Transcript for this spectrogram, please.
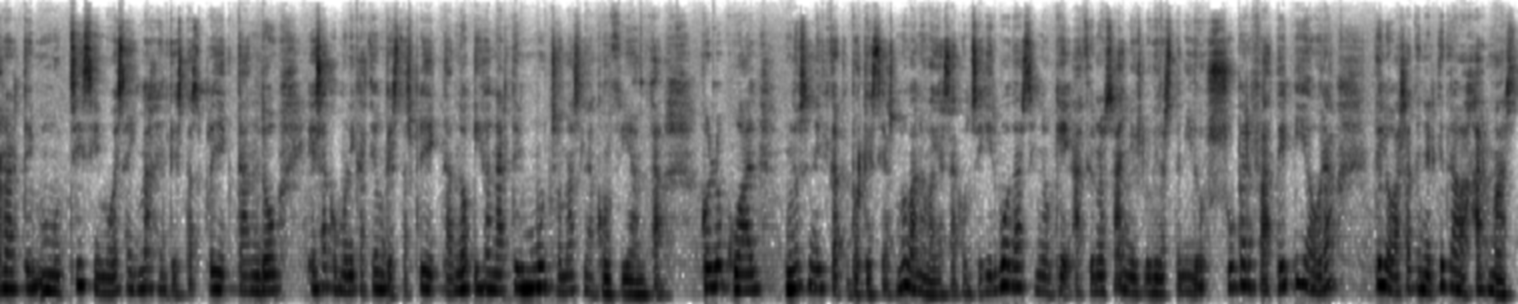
currarte muchísimo esa imagen que estás proyectando, esa comunicación que estás proyectando y ganarte mucho más la confianza. Con lo cual, no significa que porque seas nueva no vayas a conseguir bodas, sino que hace unos años lo hubieras tenido súper fácil y ahora te lo vas a tener que trabajar más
